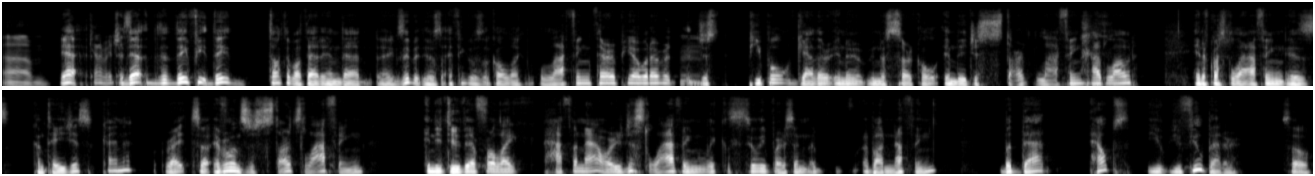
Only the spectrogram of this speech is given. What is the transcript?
um, yeah. kind of interesting. that, they they talked about that in that exhibit. It was i think it was called like laughing therapy or whatever. Hmm. just people gather in a in a circle and they just start laughing out loud. And of course laughing is contagious kind of right? So everyone just starts laughing and you do that for like half an hour. You're just laughing like a silly person about nothing. But that helps you you feel better so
